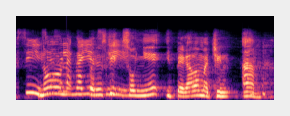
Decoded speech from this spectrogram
Sí, sí, no, es no, de la no, calle, pero es que sí. soñé y pegaba machín. Ah,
